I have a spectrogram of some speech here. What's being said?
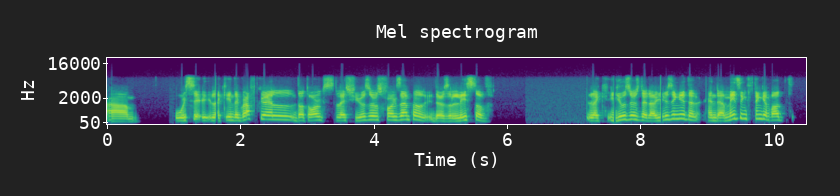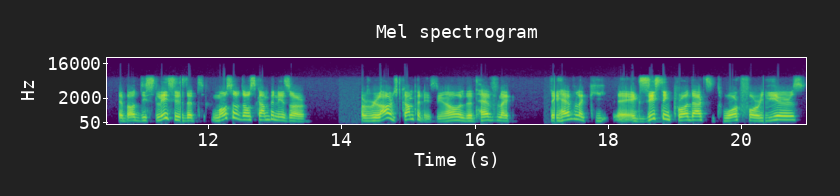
um, we see, like in the GraphQL.org slash users, for example, there's a list of like users that are using it. And, and the amazing thing about about this list is that most of those companies are large companies, you know, that have like they have like existing products that work for years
